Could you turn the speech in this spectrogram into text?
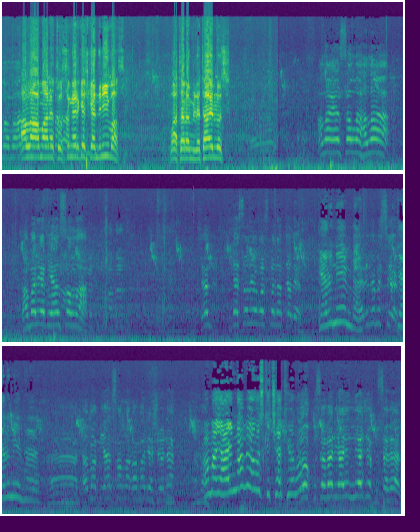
Tamam abi. Allah'a emanet olsun. abi. Herkes kendine iyi baksın. Vatana millete hayırlı olsun. Hala el salla hala. Kameraya bir el salla. Sen ne soruyorsun Osman amcanın? Geliniyim ben. Gelini misin? Geliniyim he. He, tamam bir el salla kameraya şöyle. Tamam. Ama yayınlamıyorsunuz ki çekiyorsunuz. Yok bu sefer yayınlayacak bu sefer.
